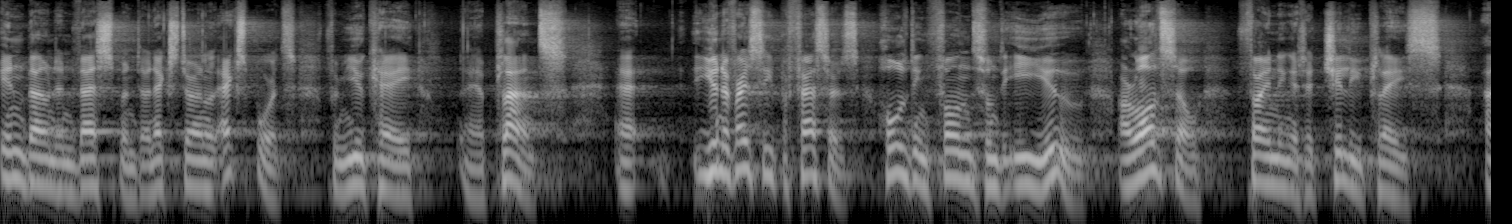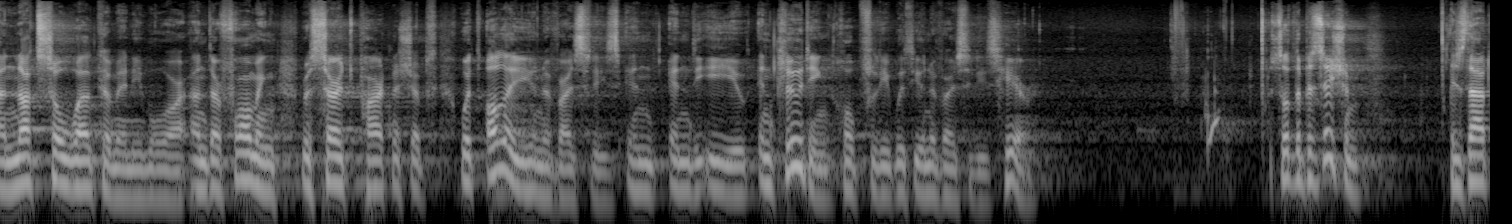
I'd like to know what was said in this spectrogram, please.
inbound investment and external exports from UK uh, plants. Uh, university professors holding funds from the EU are also finding it a chilly place and not so welcome anymore. And they're forming research partnerships with other universities in, in the EU, including, hopefully, with universities here. So the position is that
